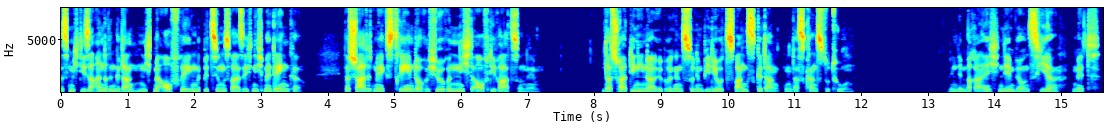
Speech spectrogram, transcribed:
dass mich diese anderen Gedanken nicht mehr aufregen, beziehungsweise ich nicht mehr denke? Das schadet mir extrem, doch ich höre nicht auf, die wahrzunehmen. Das schreibt die Nina übrigens zu dem Video Zwangsgedanken. Das kannst du tun. In dem Bereich, in dem wir uns hier mit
